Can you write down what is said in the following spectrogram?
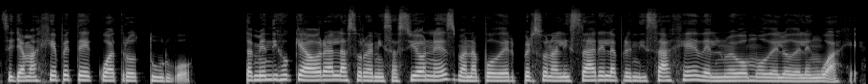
Se llama GPT-4 Turbo. También dijo que ahora las organizaciones van a poder personalizar el aprendizaje del nuevo modelo de lenguaje.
